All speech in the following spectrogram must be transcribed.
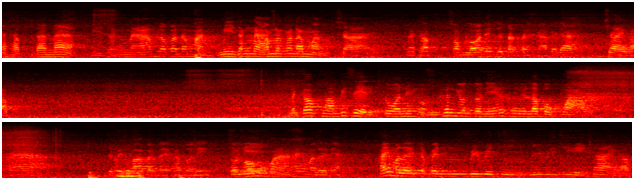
นะครับ ด้านหน้า มีทั้งน้ำแล้วก็น้ำมัน มีทั้งน้ำแล้วก็น้ำมัน ใช่ นะครับ ความร้อนนี่คือตัดปัญหาไปได้ ใช่ครับ แล้วก็ความพิเศษอีกตัวหนึ่งของเครื่องยนต์ตัวนี้ก็คือระบบวาล์ว อ่า จะเป็นว่าแบบไหนครับตัวนี้ตัวนี้ที่เขามาให้มาเลยเนี่ย ให้มาเลยจะเป็น VVT VVT ใช่ครับ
